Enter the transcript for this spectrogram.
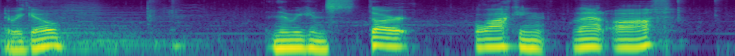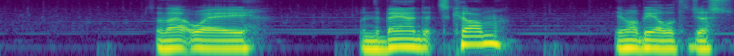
There we go. And then we can start blocking that off. So that way, when the bandits come, they won't be able to just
